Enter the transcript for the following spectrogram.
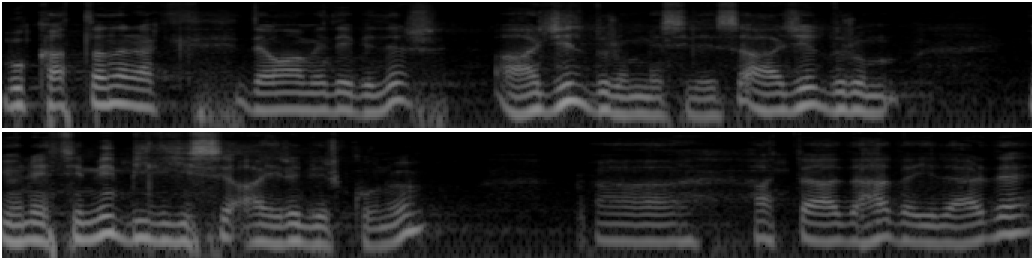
Bu katlanarak devam edebilir. Acil durum meselesi, acil durum yönetimi bilgisi ayrı bir konu. Hatta daha da ileride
